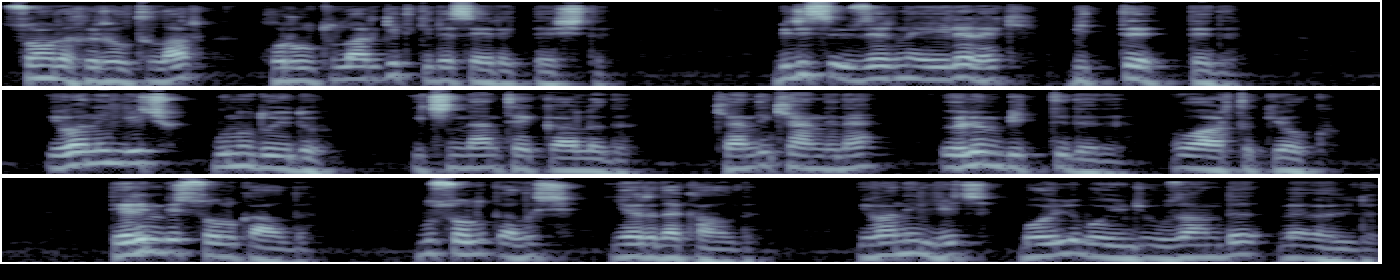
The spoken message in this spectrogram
Sonra hırıltılar, horultular gitgide seyrekleşti. Birisi üzerine eğilerek bitti dedi. Ivan İlyich bunu duydu. İçinden tekrarladı. Kendi kendine ölüm bitti dedi. O artık yok. Derin bir soluk aldı. Bu soluk alış yarıda kaldı. Ivan İlyich boylu boyunca uzandı ve öldü.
